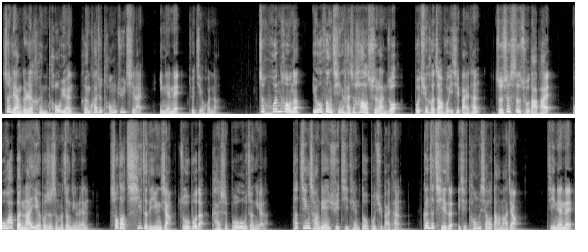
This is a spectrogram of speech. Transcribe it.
这两个人很投缘，很快就同居起来，一年内就结婚了。这婚后呢？尤凤琴还是好吃懒做，不去和丈夫一起摆摊，只是四处打牌。胡华本来也不是什么正经人，受到妻子的影响，逐步的开始不务正业了。他经常连续几天都不去摆摊，跟着妻子一起通宵打麻将。几年内，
